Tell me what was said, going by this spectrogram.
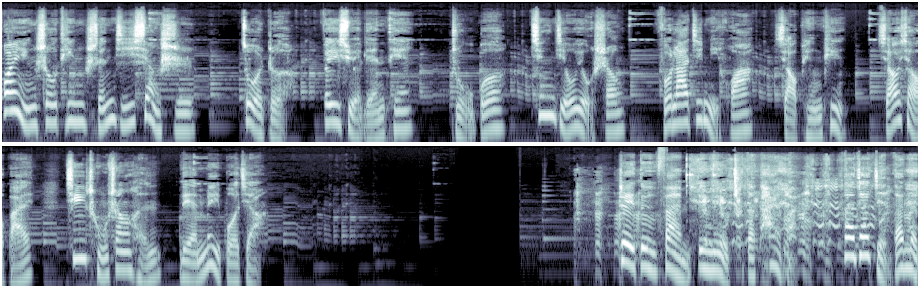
欢迎收听《神级相师》，作者飞雪连天，主播清酒有声，弗拉基米花，小平平，小小白，七重伤痕联袂播讲。这顿饭并没有吃得太晚，大家简单的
